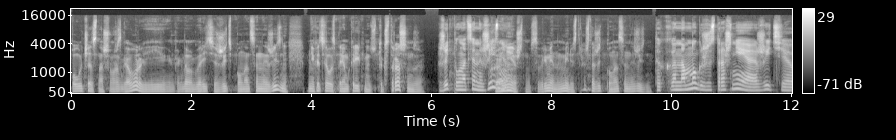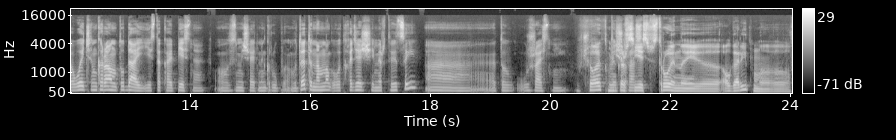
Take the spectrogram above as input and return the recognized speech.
получаса нашего разговора, и когда вы говорите «жить полноценной жизнью», мне хотелось прям крикнуть, так страшно же. Жить полноценной жизнью? Конечно, в современном мире страшно жить полноценной жизнью. Так намного же страшнее жить э, Waiting Around to Die, есть такая песня замечательной группы. Вот это намного, вот «Ходящие мертвецы», а, это ужасней. У человека, мне кажется, раз. есть встроенный э, алгоритм э, в,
